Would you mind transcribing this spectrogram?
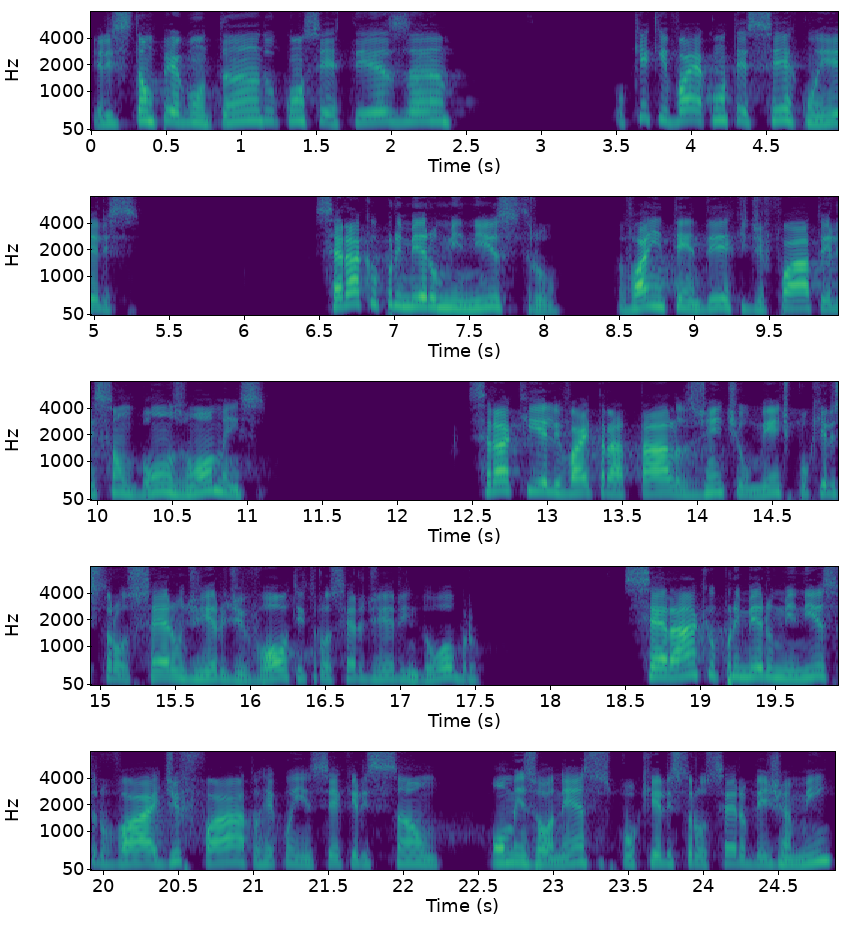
Eles estão perguntando, com certeza, o que, que vai acontecer com eles. Será que o primeiro-ministro vai entender que de fato eles são bons homens? Será que ele vai tratá-los gentilmente porque eles trouxeram dinheiro de volta e trouxeram dinheiro em dobro? Será que o primeiro-ministro vai de fato reconhecer que eles são homens honestos porque eles trouxeram Benjamim?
